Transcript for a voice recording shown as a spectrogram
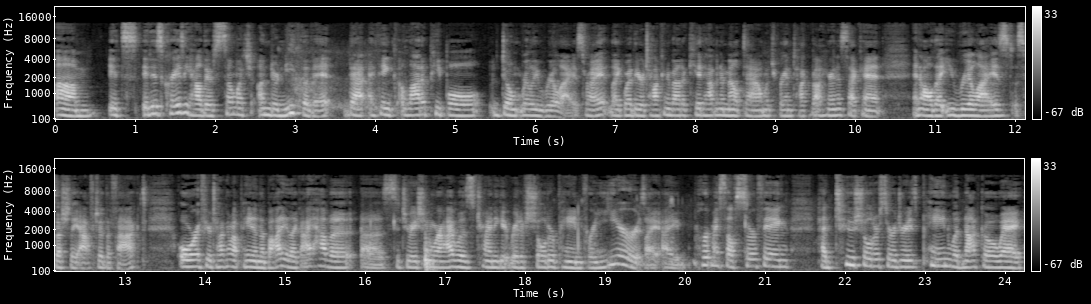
Um, it's it is crazy how there's so much underneath of it that I think a lot of people don't really realize, right? Like whether you're talking about a kid having a meltdown, which we're going to talk about here in a second, and all that you realized, especially after the fact, or if you're talking about pain in the body, like I have a, a situation where I was trying to get rid of shoulder pain for years. I, I hurt myself surfing, had two shoulder surgeries, pain would not go away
